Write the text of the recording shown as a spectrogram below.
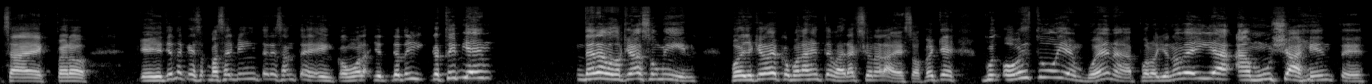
¿sabes? Pero que yo entiendo que eso va a ser bien interesante en cómo. yo, yo, estoy, yo estoy bien, de nuevo, no quiero asumir pues yo quiero ver cómo la gente va a reaccionar a eso. Porque Good Omens estuvo bien buena, pero yo no veía a mucha gente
